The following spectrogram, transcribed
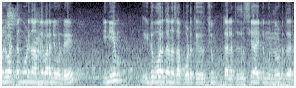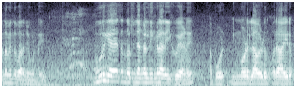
ഒരു വട്ടം കൂടി നന്ദി പറഞ്ഞുകൊണ്ട് ഇനിയും ഇതുപോലെ തന്നെ സപ്പോർട്ട് തീർച്ചും അല്ല തീർച്ചയായിട്ടും മുന്നോട്ട് തരണമെന്ന് പറഞ്ഞുകൊണ്ട് നൂറ് കെ സന്തോഷം ഞങ്ങൾ നിങ്ങളെ അറിയിക്കുകയാണ്. അപ്പോൾ നിങ്ങളോട് എല്ലാവരോടും ഒരായിരം.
